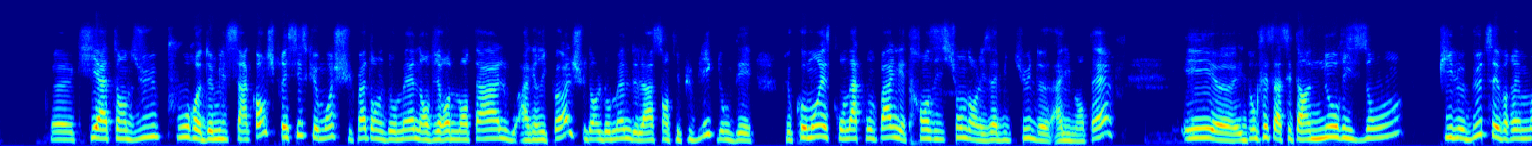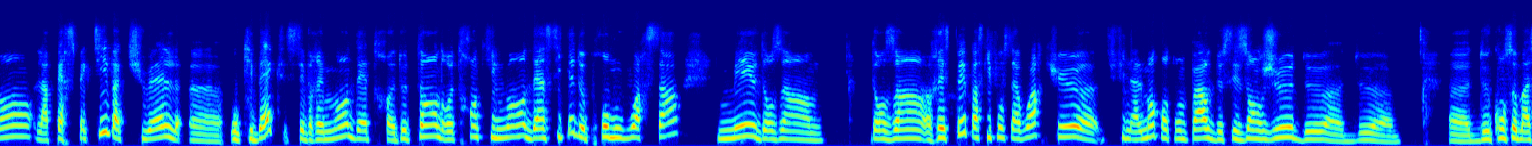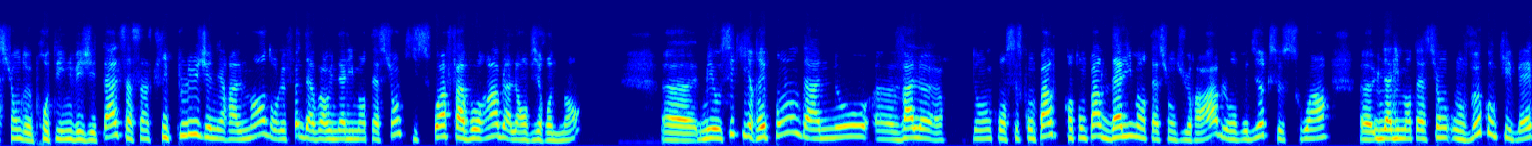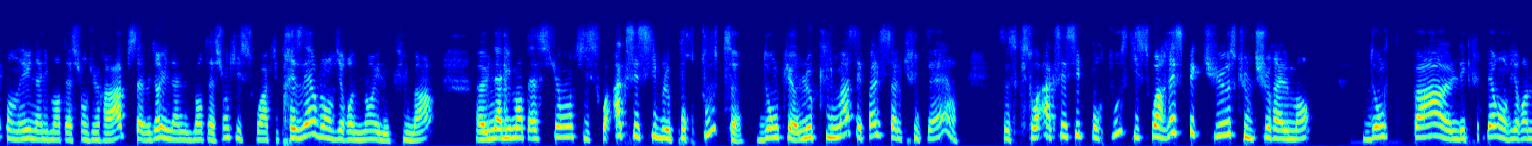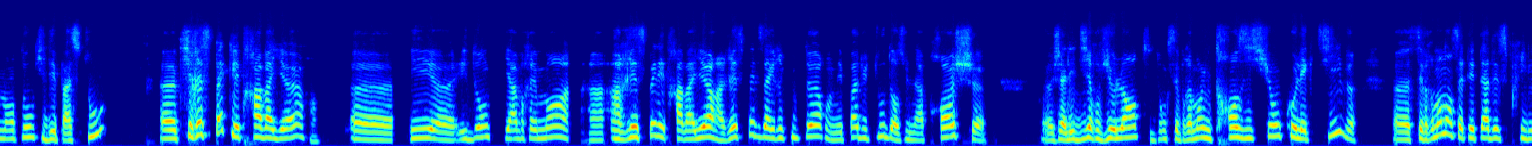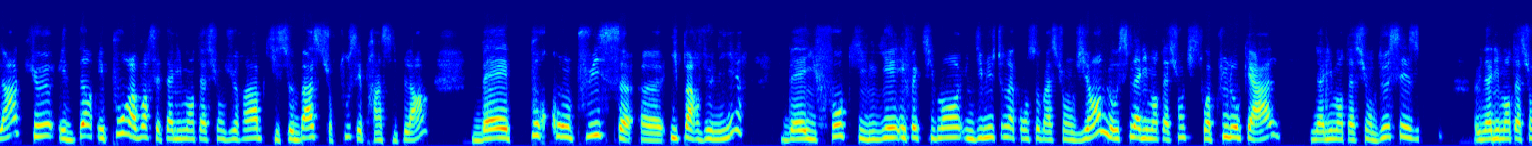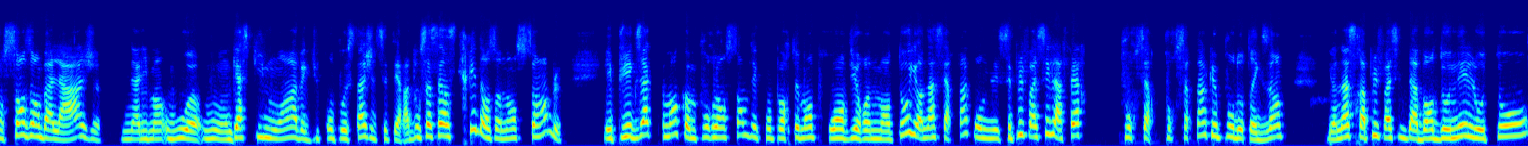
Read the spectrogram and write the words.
qui est attendue pour 2050. Je précise que moi, je ne suis pas dans le domaine environnemental ou agricole, je suis dans le domaine de la santé publique, donc de comment est-ce qu'on accompagne les transitions dans les habitudes alimentaires. Et donc c'est ça, c'est un horizon puis le but, c'est vraiment la perspective actuelle euh, au Québec, c'est vraiment d'être, de tendre tranquillement, d'inciter, de promouvoir ça, mais dans un, dans un respect, parce qu'il faut savoir que euh, finalement, quand on parle de ces enjeux de, euh, de, de consommation de protéines végétales, ça s'inscrit plus généralement dans le fait d'avoir une alimentation qui soit favorable à l'environnement, mais aussi qui réponde à nos valeurs. Donc, c'est ce qu'on parle quand on parle d'alimentation durable. On veut dire que ce soit euh, une alimentation. On veut qu'au Québec, on ait une alimentation durable. Ça veut dire une alimentation qui soit qui préserve l'environnement et le climat, euh, une alimentation qui soit accessible pour toutes. Donc, euh, le climat, c'est pas le seul critère. C'est ce qui soit accessible pour tous, qui soit respectueuse culturellement. Donc, pas les critères environnementaux qui dépassent tout, qui respectent les travailleurs. Euh, euh, et, donc, il y a vraiment un, respect des travailleurs, un respect des agriculteurs. On n'est pas du tout dans une approche, euh, j'allais dire, violente. Donc, c'est vraiment une transition collective. c'est vraiment dans cet état d'esprit-là que, et, pour avoir cette alimentation durable qui se base sur tous ces principes-là, ben, pour qu'on puisse y parvenir, ben, il faut qu'il y ait effectivement une diminution de la consommation de viande, mais aussi une alimentation qui soit plus locale, une alimentation de saison, une alimentation sans emballage, une aliment où, euh, on gaspille moins avec du compostage, etc. Donc ça s'inscrit dans un ensemble. Et puis exactement comme pour l'ensemble des comportements pro-environnementaux, il y en a certains qu'on c'est plus facile à faire pour, certains que pour d'autres. Exemples, il y en a sera plus facile d'abandonner l'auto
